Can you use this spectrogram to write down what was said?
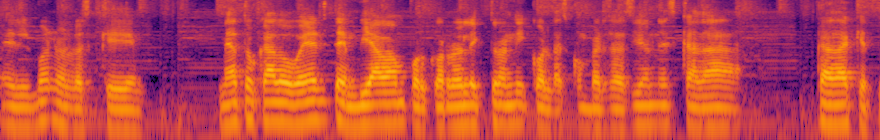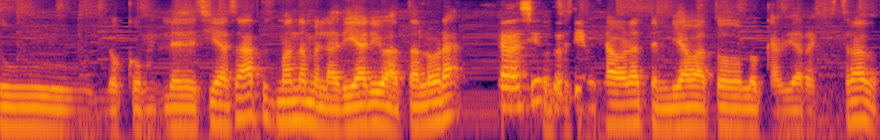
el- bueno, los que me ha tocado ver, te enviaban por correo electrónico las conversaciones cada, cada que tú lo le decías, ah, pues mándamela a diario a tal hora. cada cierto Entonces, tiempo. esa hora te enviaba todo lo que había registrado.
